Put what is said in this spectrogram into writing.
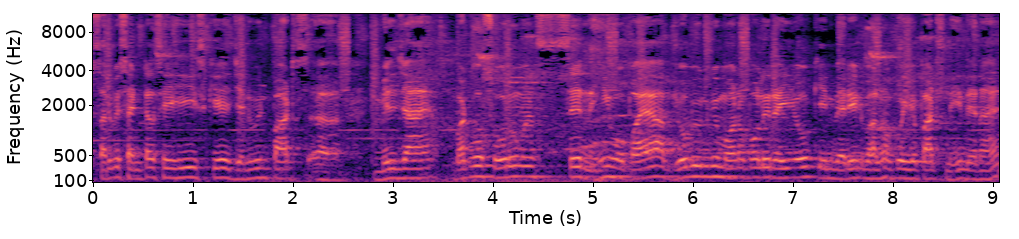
सर्विस सेंटर से ही इसके जेनुइन पार्ट्स मिल जाएँ। बट वो शोरूम से नहीं हो पाया। अब जो भी उनकी मोनोपोली रही हो कि इन वेरिएंट वालों को ये पार्ट्स नहीं देना है।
